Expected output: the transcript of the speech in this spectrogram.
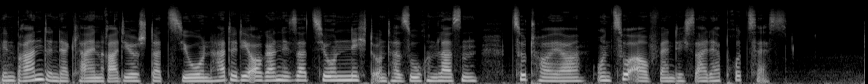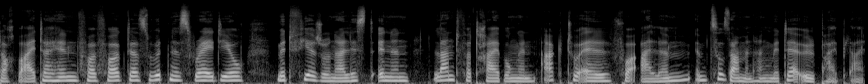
Den Brand in der kleinen Radiostation hatte die Organisation nicht untersuchen lassen. Zu teuer und zu aufwendig sei der Prozess. Doch weiterhin verfolgt das Witness Radio mit vier JournalistInnen Landvertreibungen, aktuell vor allem im Zusammenhang mit der Ölpipeline.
